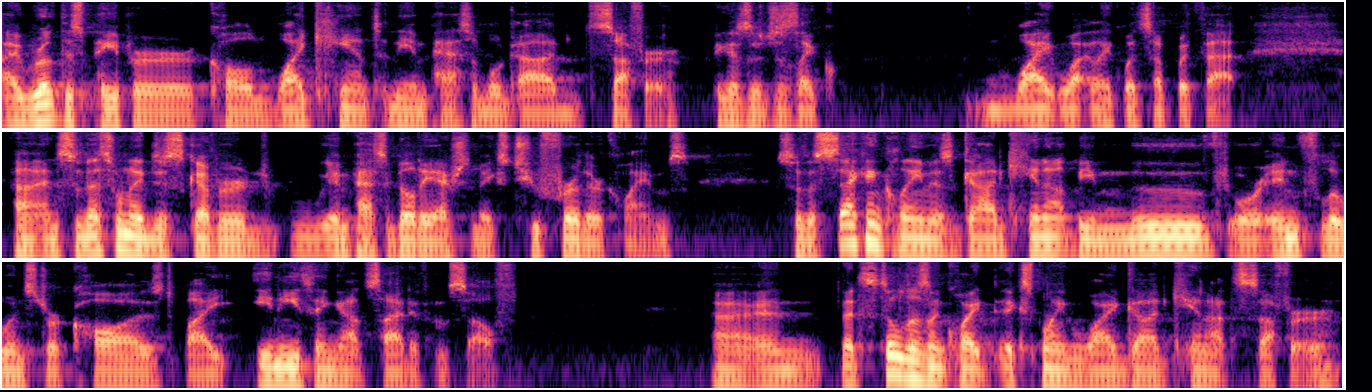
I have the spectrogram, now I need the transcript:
I wrote this paper called "Why Can't the Impassible God Suffer?" because it's just like, why, why, like, what's up with that? Uh, and so that's when I discovered impassibility actually makes two further claims. So the second claim is God cannot be moved or influenced or caused by anything outside of Himself. Uh, and that still doesn't quite explain why God cannot suffer,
